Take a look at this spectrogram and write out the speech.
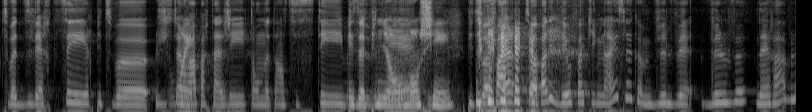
tu vas te divertir, puis tu vas justement Ouais. partager ton authenticité. Mes opinions, vrai, mon puis- chien. puis tu vas faire, tu vas faire des vidéos fucking nice, là, comme vulve, vulnérable.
